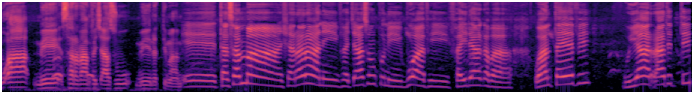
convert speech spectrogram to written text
bu'aa mee sararaan facaasuu mee natti. Eh, Tasamma shararaan facaasuun kun bu'aa fi faayidaa qaba waan ta'eef guyyaa har'aatitti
